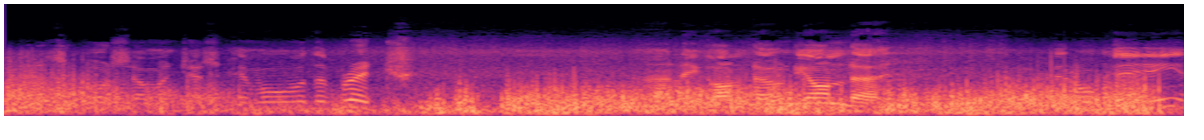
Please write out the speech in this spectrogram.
I suppose someone just came over the bridge and they gone down yonder. They're okay.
